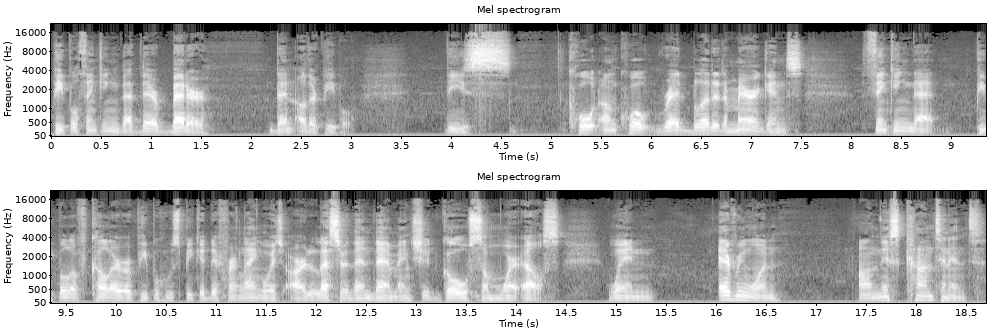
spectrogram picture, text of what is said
People thinking that they're better than other people. These quote unquote red-blooded Americans thinking that people of color or people who speak a different language are lesser than them and should go somewhere else. When everyone on this continent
